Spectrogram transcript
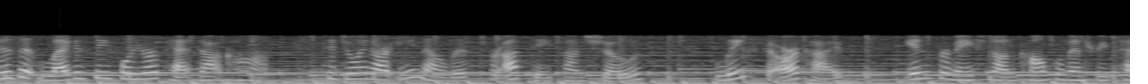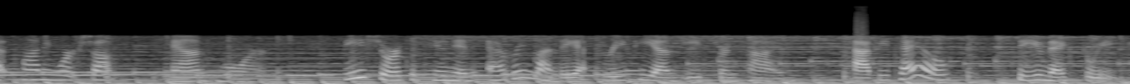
Visit legacyforyourpet.com to join our email list for updates on shows, links to archives, information on complimentary pet planning workshops, and more. Be sure to tune in every Monday at 3 p.m. Eastern Time. Happy tails! See you next week.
